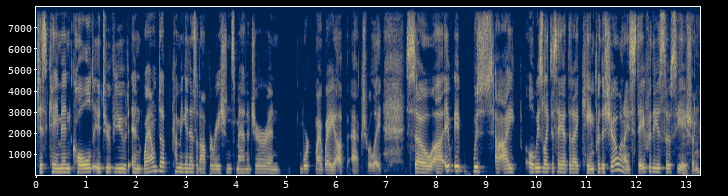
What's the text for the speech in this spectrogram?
just came in cold, interviewed, and wound up coming in as an operations manager and worked my way up actually. So uh, it, it was, I always like to say that I came for the show and I stay for the association.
